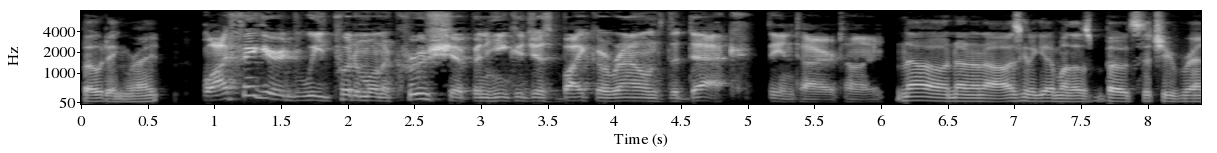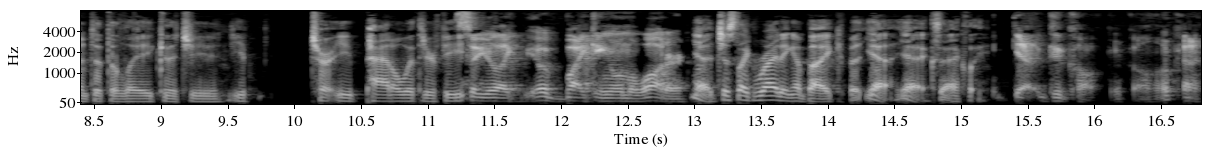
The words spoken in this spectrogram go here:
boating, right? well, I figured we'd put him on a cruise ship and he could just bike around the deck the entire time. No, no, no, no. I was going to get him one of those boats that you rent at the lake that you you tur- you paddle with your feet. So you're like uh, biking on the water. yeah, just like riding a bike. But yeah, yeah, exactly. Yeah, good call. Good call. Okay.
